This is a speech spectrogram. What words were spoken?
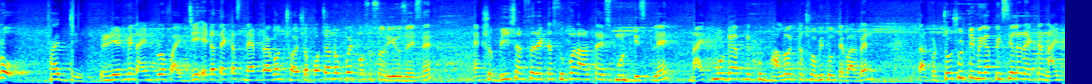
pro five G Realme nine pro five G এটাতে একটা স্ন্যাপড্রাগন ছয়শো পঁচানব্বই প্রসেসর ইউজ হয়েছে। একশো বিশ আর্সের একটা super ultra smooth display night মোডে আপনি খুব ভালো একটা ছবি তুলতে পারবেন। তারপর চৌষট্টি মেগাপিক্সেলের একটা নাইট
